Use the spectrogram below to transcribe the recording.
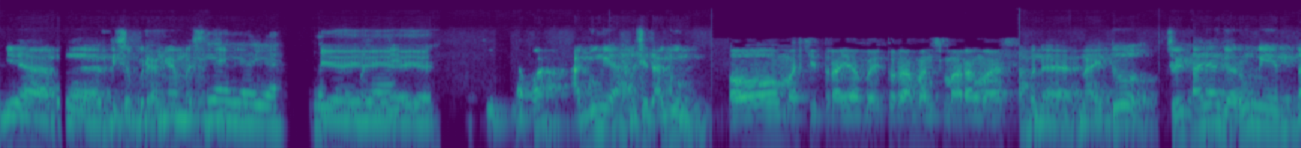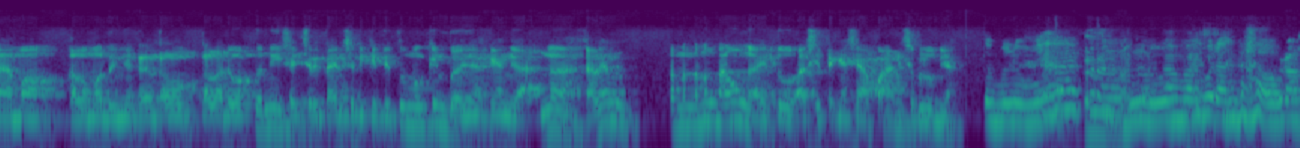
iya benar di seberangnya masjid Iya iya iya. Iya, iya, iya, iya. apa? Agung ya, Masjid Agung. Oh, Masjid Raya Baitur Rahman Semarang, Mas. Ah, Benar. Nah itu ceritanya agak rumit. Nah mau kalau mau denger, eh, kalau kalau ada waktu nih saya ceritain sedikit itu mungkin banyak yang nggak ngeh. Kalian teman-teman tahu nggak itu arsiteknya siapa nih sebelumnya? Sebelumnya Kurang belum tahu, kurang tahu. Kurang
